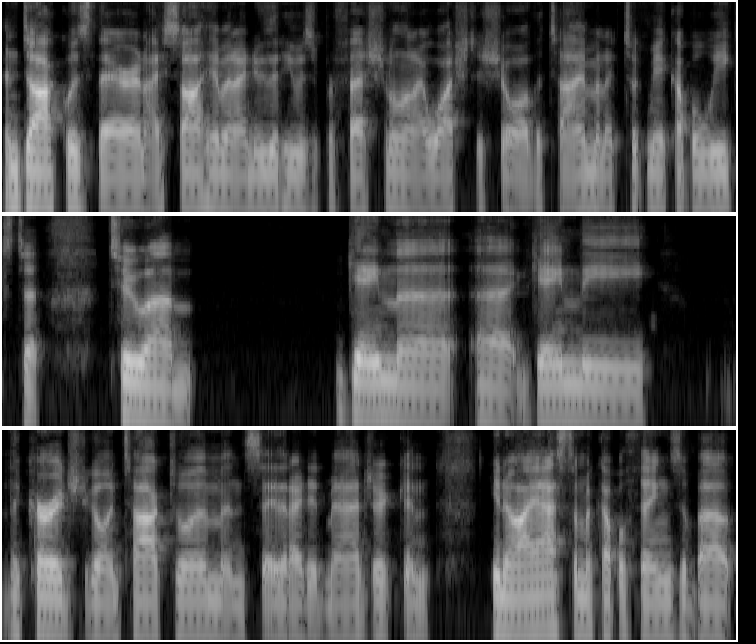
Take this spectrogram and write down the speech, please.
And Doc was there, and I saw him, and I knew that he was a professional, and I watched his show all the time. And it took me a couple weeks to to um, gain the uh, gain the the courage to go and talk to him and say that I did magic. And you know, I asked him a couple things about.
